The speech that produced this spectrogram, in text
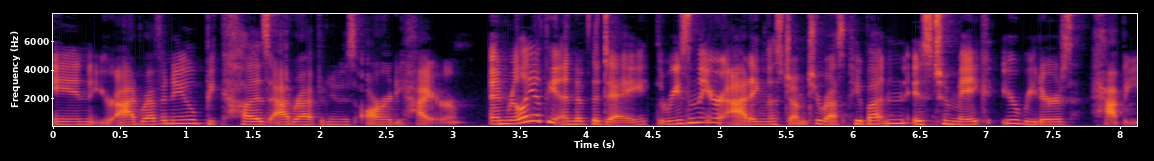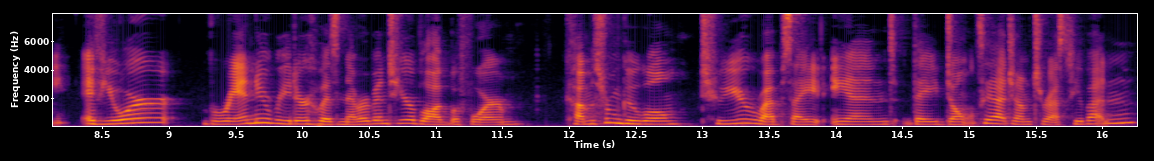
in your ad revenue because ad revenue is already higher. And really, at the end of the day, the reason that you're adding this jump to recipe button is to make your readers happy. If you're brand new reader who has never been to your blog before comes from Google to your website and they don't see that jump to recipe button,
